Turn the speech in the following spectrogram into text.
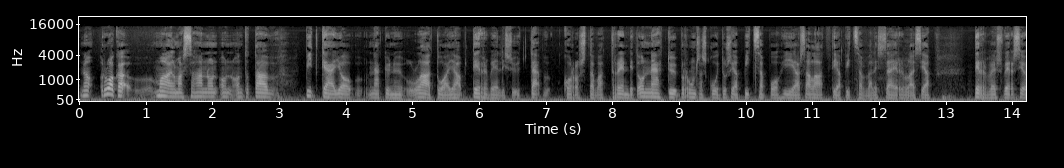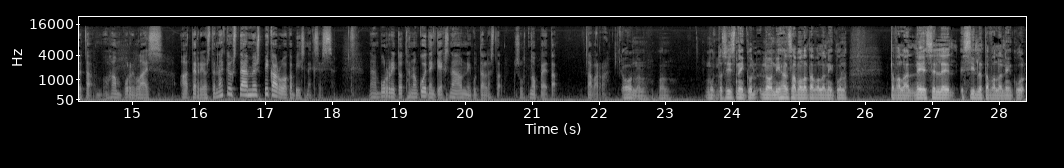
No ruokamaailmassahan on, on, on tota, pitkään jo näkynyt laatua ja terveellisyyttä korostavat trendit. On nähty runsaskuituisia pizzapohjia, salaattia pizzan välissä, erilaisia terveysversioita hampurilais aterioista. Näkyykö tämä myös pikaruokabisneksessä? Nämä burritothan on kuitenkin, eikö nämä on niin kuin tällaista suht nopeata tavaraa? On, on, on. Mutta siis niin kuin, ne on ihan samalla tavalla, niin kuin, tavallaan, ne sille, sillä tavalla niin kuin,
